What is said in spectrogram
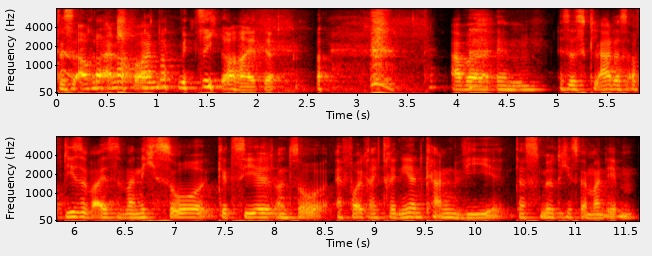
Das ist auch ein Ansporn. mit Sicherheit, ja. Aber ähm, es ist klar, dass auf diese Weise man nicht so gezielt und so erfolgreich trainieren kann, wie das möglich ist, wenn man eben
